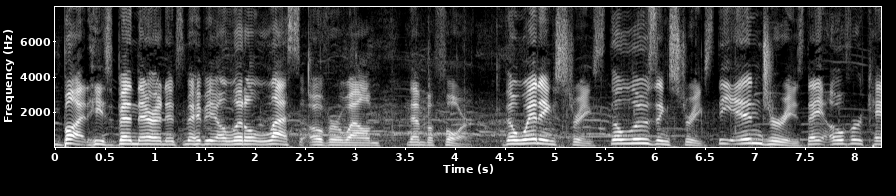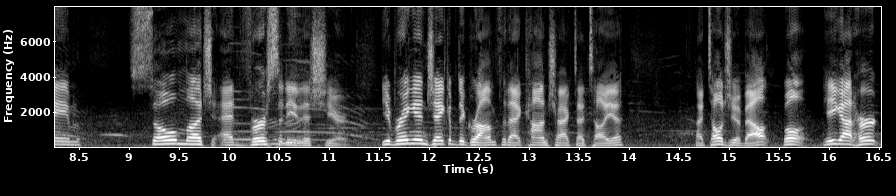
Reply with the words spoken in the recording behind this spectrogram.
But he's been there and it's maybe a little less overwhelmed than before. The winning streaks, the losing streaks, the injuries, they overcame so much adversity this year. You bring in Jacob DeGrom for that contract, I tell you, I told you about. Well, he got hurt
